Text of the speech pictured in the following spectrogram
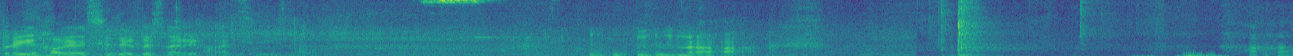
Приїхав я сюди без навігації знову. Ага.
